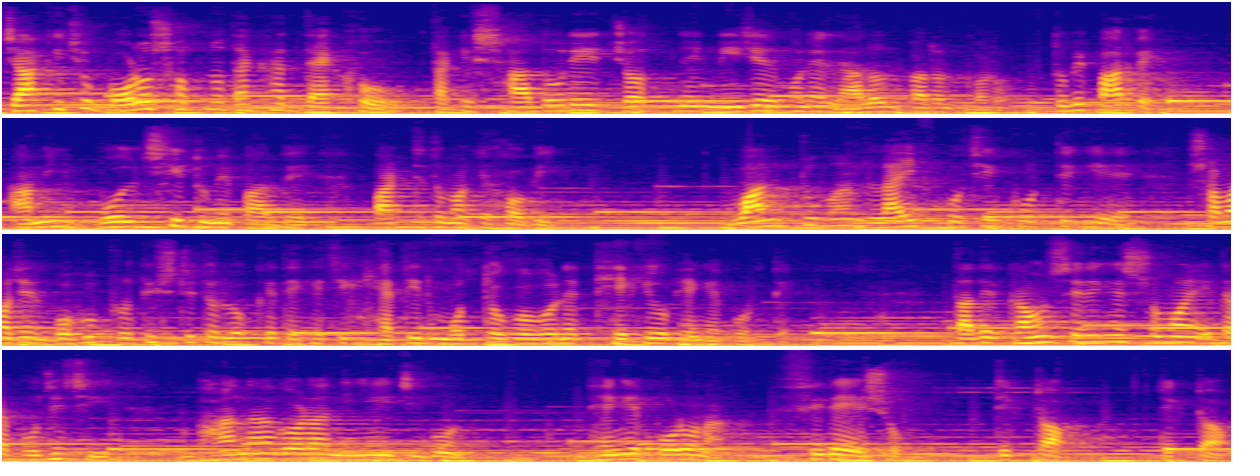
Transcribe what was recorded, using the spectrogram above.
যা কিছু বড় স্বপ্ন দেখার দেখো, তাকে সাদরে যত্নে নিজের মনে লালন পালন করো। তুমি পারবে। আমি বলছি তুমি পারবে। পারতে তোমাকে হবেই। One to one life coaching করতে গিয়ে সমাজের বহু প্রতিষ্ঠিত লোককে দেখেছি খ্যাতির মধ্যগগনের থেকেও ভেঙে পড়তে। তাদের কাউন্সেলিংয়ের সময় এটা বুঝেছি, ভাঙা গড়া নিয়েই জীবন। ভেঙে পড়ো না, ফিরে এসো, টিকটক টিকটক।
